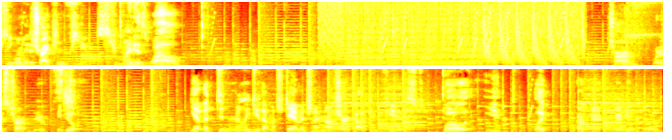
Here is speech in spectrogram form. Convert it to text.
So you want me to try confuse? You might as well. Charm? What does charm do? Steal. Yeah, that didn't really do that much damage, and I'm not sure it got confused. Well, you like. Okay, maybe it would.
